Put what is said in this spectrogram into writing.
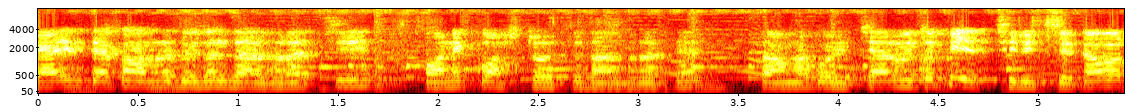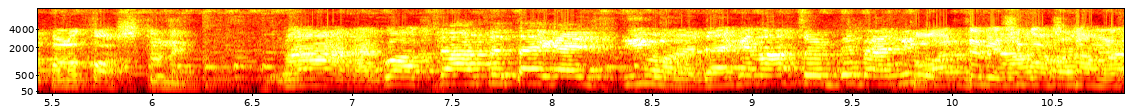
গাইস দেখো আমরা দুজন জাল ধরাচ্ছি অনেক কষ্ট হচ্ছে জাল ধরাতে। তো আমরা করছি আর ওই তো পেয়ে ছিলিচ্ছে তাও আর কোনো কষ্ট নেই। না না কষ্ট আছে তাই গাইস কি বলে? দেখেন আমার চোখ দিয়ে পানি তোমার চেয়ে বেশি কষ্ট আমরা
